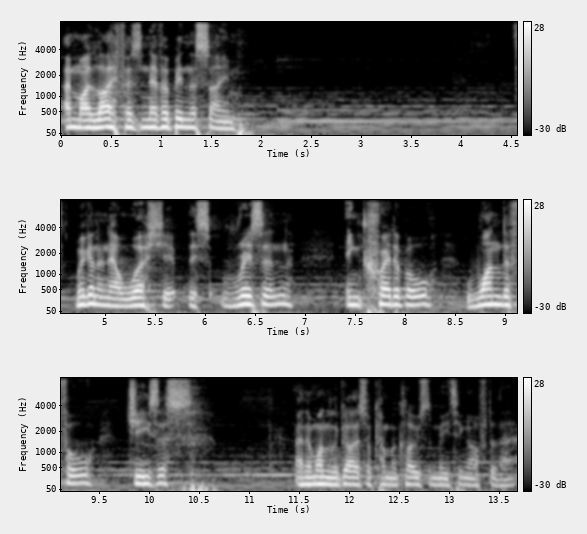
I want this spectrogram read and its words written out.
and my life has never been the same. We're going to now worship this risen, incredible, wonderful Jesus. And then one of the guys will come and close the meeting after that.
